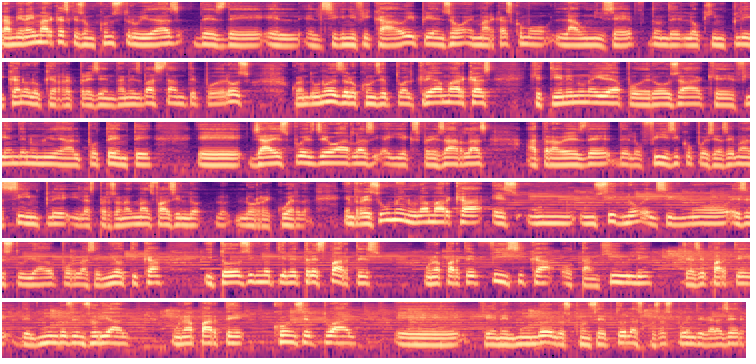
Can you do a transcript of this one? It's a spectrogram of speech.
También hay marcas que son construidas desde el, significado y pienso en marcas como la UNICEF, donde lo que implican o lo que representan es bastante poderoso. Cuando uno desde lo conceptual crea marcas que tienen una idea poderosa, que defienden un ideal potente, eh, ya después llevarlas y expresarlas a través de, lo físico pues se hace más simple y las personas más fácil lo, recuerdan. En resumen, una marca es un, un, signo, el signo es estudiado por la semiótica y todo signo tiene tres partes, una parte física o tangible que hace parte del mundo sensorial, una parte conceptual eh, que en el mundo de los conceptos las cosas pueden llegar a ser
